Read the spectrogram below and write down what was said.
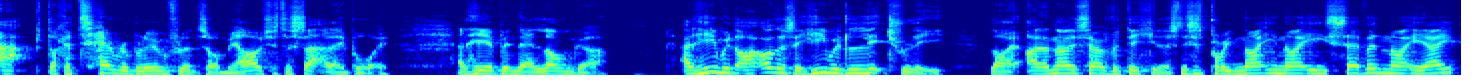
app like a terrible influence on me. I was just a Saturday boy, and he had been there longer, and he would I, honestly he would literally. Like, I know it sounds ridiculous. This is probably 1997, 98,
